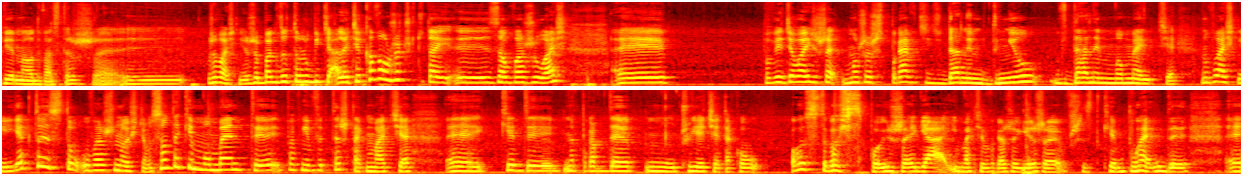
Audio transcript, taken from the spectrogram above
wiemy od Was też, że, e, że właśnie, że bardzo to lubicie, ale ciekawą rzecz tutaj zauważyłaś Powiedziałaś, że możesz sprawdzić w danym dniu, w danym momencie. No właśnie, jak to jest z tą uważnością? Są takie momenty, pewnie Wy też tak macie, kiedy naprawdę mm, czujecie taką ostrość spojrzenia i macie wrażenie, że wszystkie błędy e,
